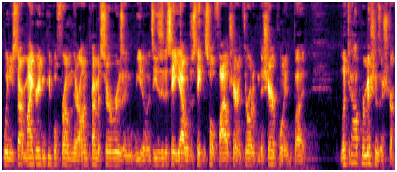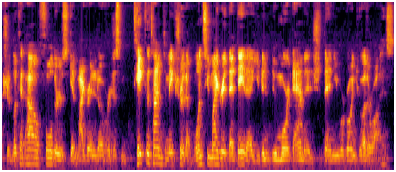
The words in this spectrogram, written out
when you start migrating people from their on-premise servers, and you know, it's easy to say, yeah, we'll just take this whole file share and throw it up into SharePoint, but look at how permissions are structured. Look at how folders get migrated over. Just take the time to make sure that once you migrate that data, you didn't do more damage than you were going to otherwise.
